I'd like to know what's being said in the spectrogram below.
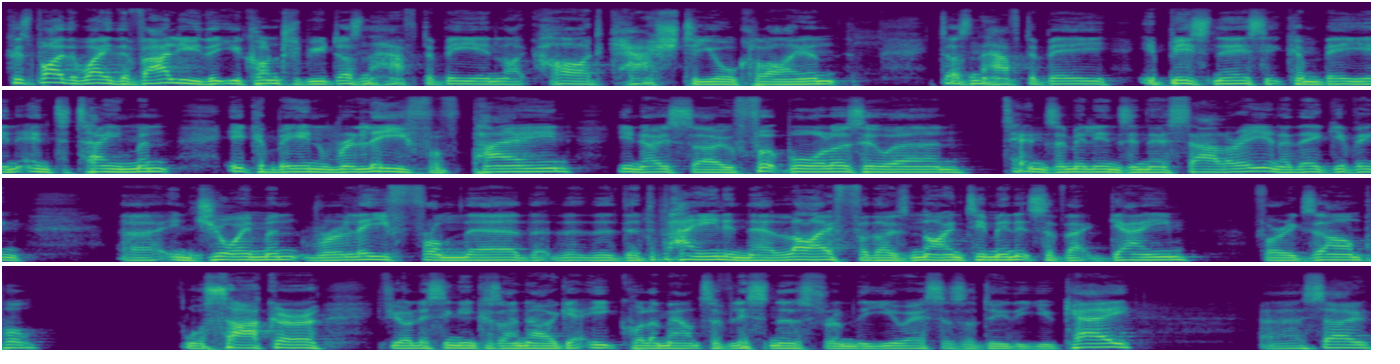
Because by the way, the value that you contribute doesn't have to be in like hard cash to your client. It doesn't have to be in business. It can be in entertainment. It can be in relief of pain. You know, so footballers who earn tens of millions in their salary, you know, they're giving uh, enjoyment, relief from their the, the, the pain in their life for those 90 minutes of that game, for example. Or soccer, if you're listening, because I know I get equal amounts of listeners from the US as I do the UK. Uh, so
